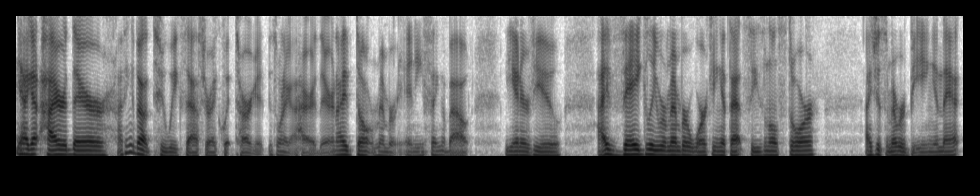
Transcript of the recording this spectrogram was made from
yeah i got hired there i think about two weeks after i quit target is when i got hired there and i don't remember anything about the interview I vaguely remember working at that seasonal store. I just remember being in that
